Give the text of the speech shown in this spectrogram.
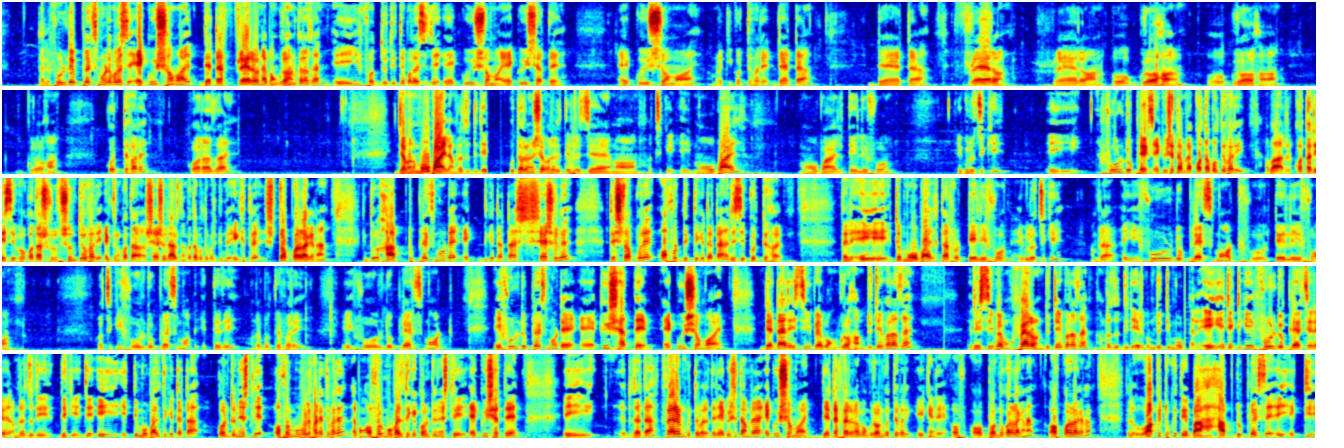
তাহলে ফুল ডুপ্লেক্স মোডে বলা হয়েছে একই সময় ডেটা প্রেরণ এবং গ্রহণ করা যায়। এই পদ্ধতিতে বলা হয়েছে যে একই সময়, একই সাথে, একই সময় আমরা কি করতে পারি? ডেটা ডেটা প্রেরণ প্রেরণ ও গ্রহণ ও গ্রহণ গ্রহণ করতে পারে, করা যায়। যেমন মোবাইল, আমরা যদি উদাহরণ হিসেবে আমরা লিখতে পারি যেমন হচ্ছে কি, এই মোবাইল মোবাইল, টেলিফোন, এগুলো হচ্ছে কি, এই ফুল ডুপ্লেক্স একই সাথে আমরা কথা বলতে পারি, আবার কথা রিসিভ ও কথা শুনতেও পারি, একজন কথা শেষ হলে আরেকজন কথা বলতে পারি, কিন্তু এই ক্ষেত্রে স্টপ করা লাগে না। কিন্তু হাফ ডুপ্লেক্স মোডে একদিকে ডাটা শেষ হলে এটা স্টপ করে অপর দিক থেকে ডাটা রিসিভ করতে হয়। তাহলে এই এটা মোবাইল তারপর টেলিফোন এগুলো হচ্ছে কি? আমরা এই full duplex mode full telephone হচ্ছে কি? ফুল ডুপ্লেক্স মোড ইত্যাদি আমরা বলতে পারি, এই ফুল ডুপ্লেক্স মোড এই ফুল ডুপ্লেক্স মোডে একই সাথে একই সময় ডেটা রিসিভ এবং গ্রহণ দুটোই করা যায় রিসিভ এবং ফেরন দুটোই করা যায়। আমরা যদি এরকম দুটি মুভ তাহলে এই এটি একটি ফুল ডুপ্লেক্স আমরা যদি দেখি যে এই একটি মোবাইল থেকে ডাটা কন্টিনিউসলি অফার মোবাইলে পাঠাতে পারে এবং অফার মোবাইল থেকে কন্টিনিউসলি একই সাথে এই ডাটা প্রেরণ করতে পারে। তাহলে একই সাথে আমরা একই সময় ডেটা প্রেরণ এবং গ্রহণ করতে পারি। এখানে অফ বন্ধ করা লাগে না অফ করা লাগে না। তাহলে ওয়াকিটুকিতে বা হাফ ডুপ্লেক্সে এই একটি,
